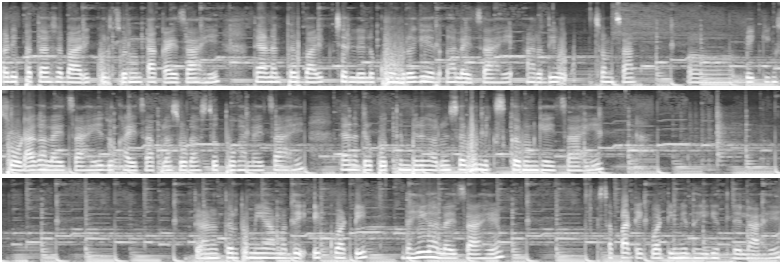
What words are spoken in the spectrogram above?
कढीपत्ता असं बारीक कुरचरून टाकायचा आहे. त्यानंतर बारीक चिरलेलं खोबरं घे घालायचं आहे. अर्धी चमचा बेकिंग सोडा घालायचा आहे. जो खायचा आपला सोडा असतो तो घालायचा आहे. त्यानंतर कोथिंबीर घालून सर्व मिक्स करून घ्यायचं आहे. त्यानंतर तुम्ही यामध्ये एक वाटी दही घालायचं आहे. सपाट एक वाटी मी दही घेतलेलं आहे.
